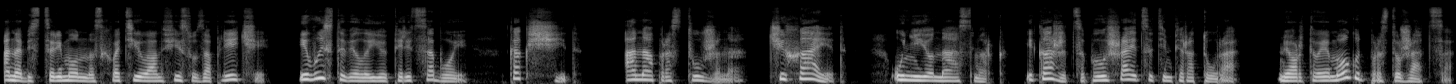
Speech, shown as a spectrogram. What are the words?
Она бесцеремонно схватила Анфису за плечи и выставила ее перед собой, как щит. Она простужена, чихает, у нее насморк, и, кажется, повышается температура. Мертвые могут простужаться.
